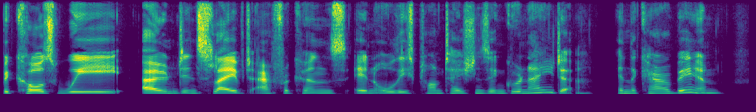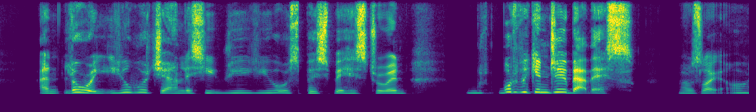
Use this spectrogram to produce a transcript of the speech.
because we owned enslaved Africans in all these plantations in Grenada in the Caribbean. And Laura, you're a journalist. You, you are supposed to be a historian. What are we going to do about this? I was like, oh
